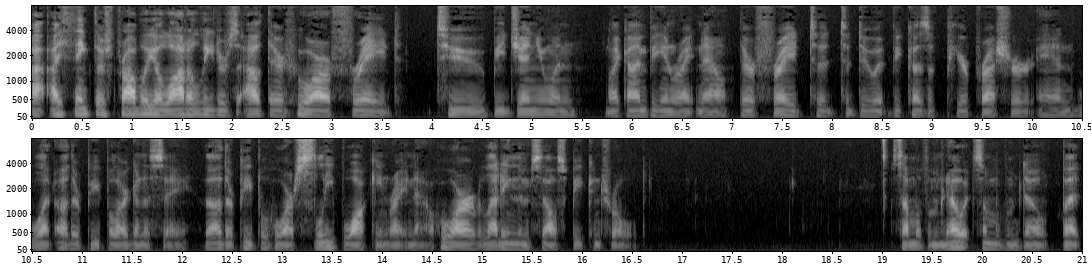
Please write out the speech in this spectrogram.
I think there's probably a lot of leaders out there who are afraid to be genuine like I'm being right now. They're afraid to, to do it because of peer pressure and what other people are going to say. The other people who are sleepwalking right now, who are letting themselves be controlled. Some of them know it, some of them don't. But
